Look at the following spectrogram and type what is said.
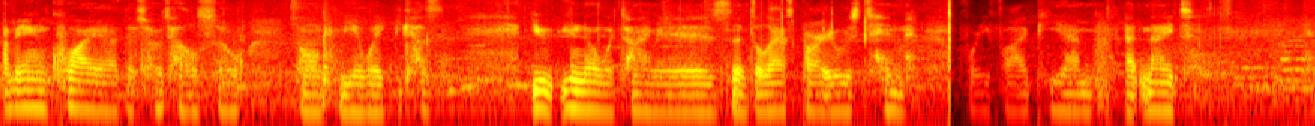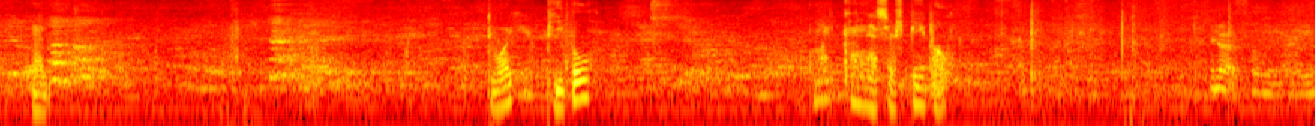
I'm being quiet at this hotel so no one can be awake because you you know what time it is. At the last part, it was 10:45 p.m. at night. And do I hear people? Oh my goodness, there's people. You're not filming, are you?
